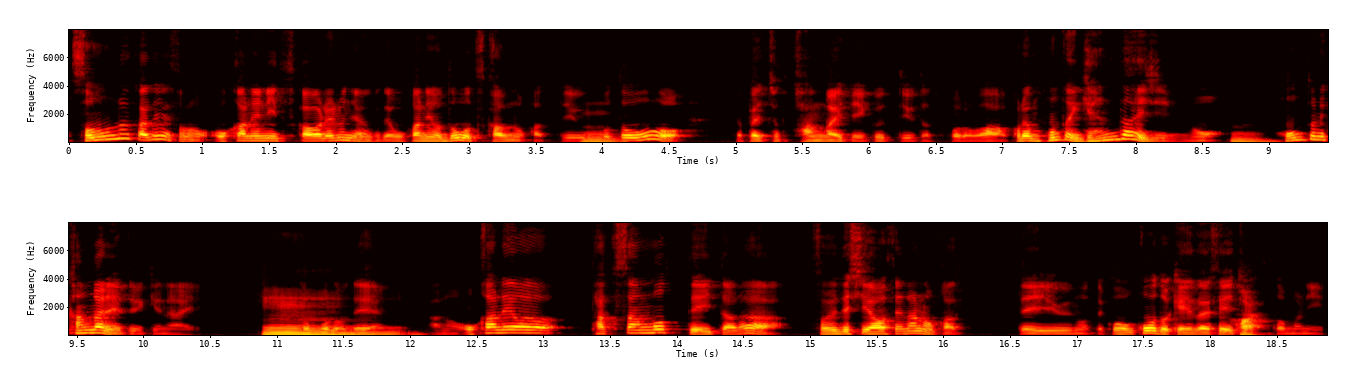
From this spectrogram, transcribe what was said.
その中で、そのお金に使われるんじゃなくて、お金をどう使うのかっていうことを、やっぱりちょっと考えていくって言ったところは、これは本当に現代人のうん本当に考えないといけない。うんところであの、お金をたくさん持っていたら、それで幸せなのかっていうのって、こう、高度経済成長とともに、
